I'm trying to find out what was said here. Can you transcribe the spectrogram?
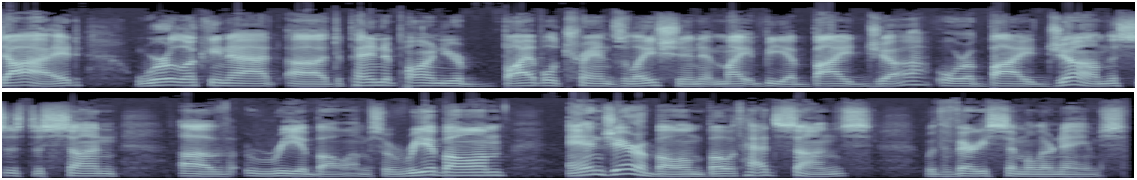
died. We're looking at, uh, depending upon your Bible translation, it might be Abijah or Abijam. This is the son of Rehoboam. So Rehoboam and Jeroboam both had sons with very similar names.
